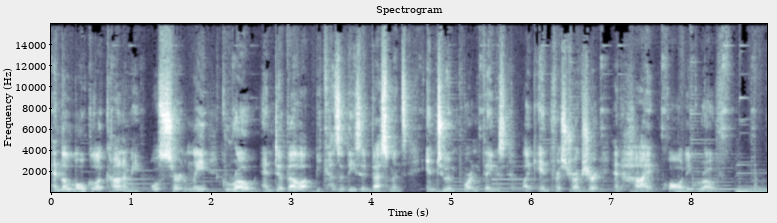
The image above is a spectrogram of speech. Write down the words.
and the local economy will certainly grow and develop because of these investments into important things like infrastructure and high quality growth.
